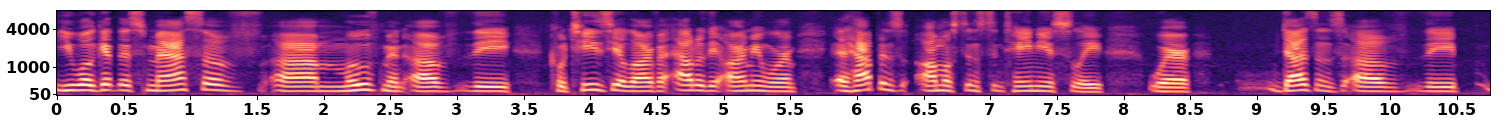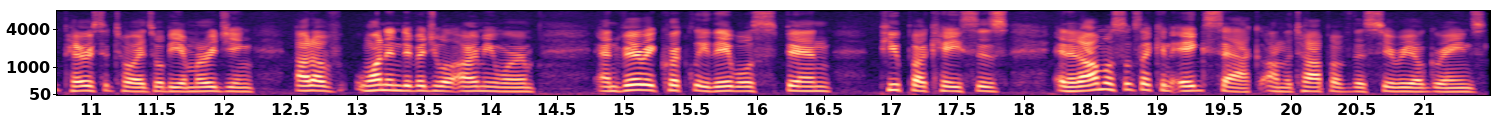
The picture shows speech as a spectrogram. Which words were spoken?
you will get this massive um, movement of the Cotesia larva out of the armyworm. It happens almost instantaneously where dozens of the parasitoids will be emerging out of one individual armyworm and very quickly they will spin pupa cases and it almost looks like an egg sac on the top of the cereal grains.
